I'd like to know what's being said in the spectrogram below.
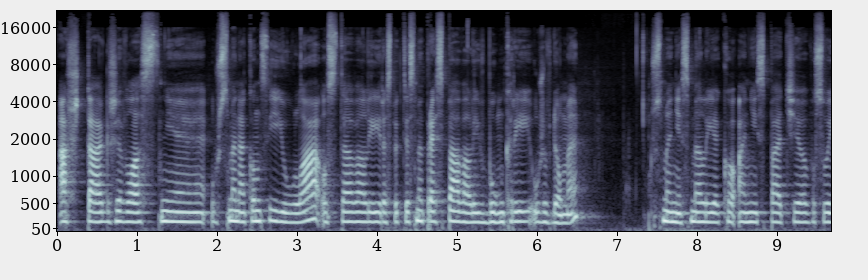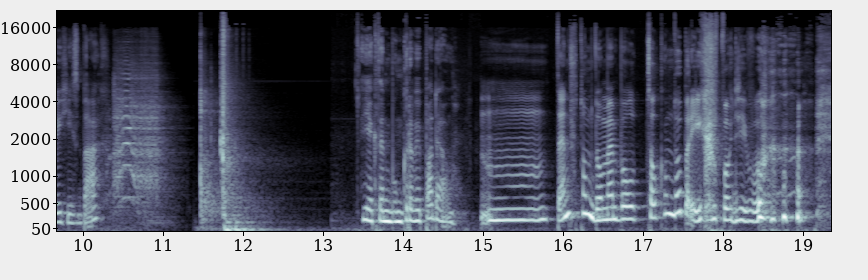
Až tak, že vlastne už sme na konci júla ostávali, respektíve sme prespávali v bunkri už v dome. Už sme nesmeli ako ani spať vo svojich izbách. Jak ten bunkr vypadal? Mm, ten v tom dome bol celkom dobrý, k podivu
